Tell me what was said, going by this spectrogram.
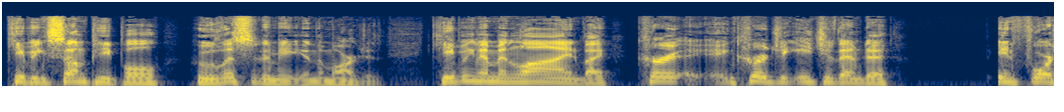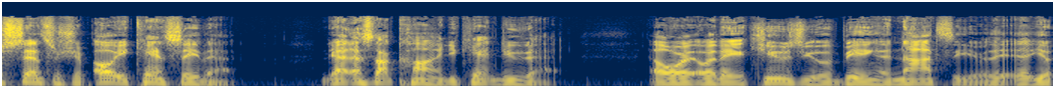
keeping some people who listen to me in the margins, keeping them in line by cur- encouraging each of them to enforce censorship. Oh, you can't say that. Yeah, that's not kind. You can't do that. Or, or they accuse you of being a Nazi, or they, you know,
